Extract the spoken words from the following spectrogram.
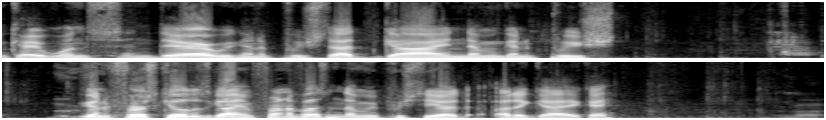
Okay, once in there, we're gonna push that guy, and then we're gonna push... We're gonna first kill this guy in front of us, and then we push the other guy, okay? Right.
